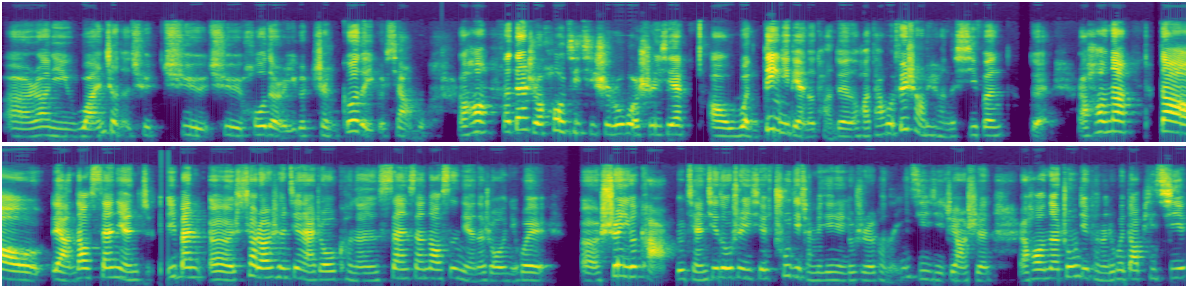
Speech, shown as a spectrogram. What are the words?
呃，让你完整的去去去 holder 一个整个的一个项目。然后，那但是后期其实如果是一些呃稳定一点的团队的话，他会非常非常的细分。对，然后呢，到两到三年，一般呃校招生进来之后，可能三三到四年的时候，你会呃升一个坎儿，就前期都是一些初级产品经理，就是可能一级一级这样升，然后呢，中级可能就会到 P 七。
